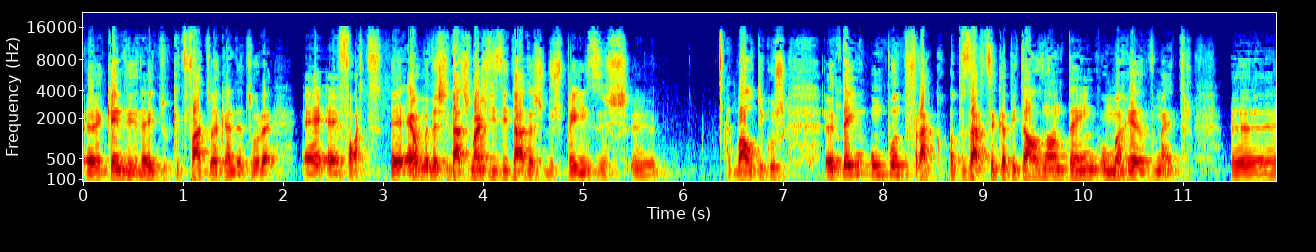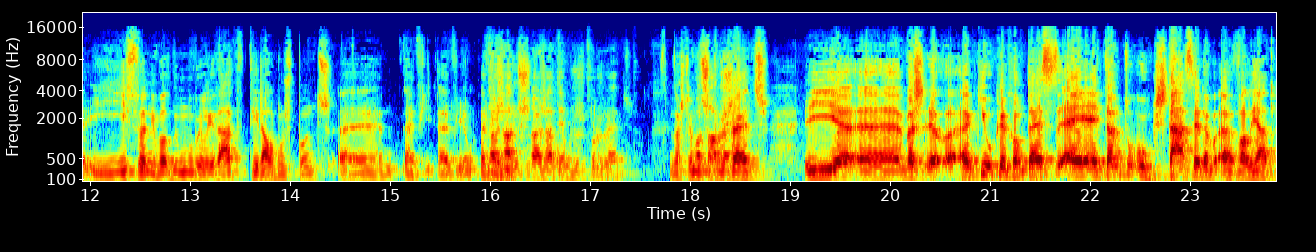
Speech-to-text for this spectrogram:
eh, quem de direito que de facto a candidatura é, é forte. É uma das cidades mais visitadas dos países bálticos. Tem um ponto fraco, apesar de ser capital, não tem uma rede de metro. Uh, e isso, a nível de mobilidade, tira alguns pontos uh, a, a, a, a nós, já, nós já temos os projetos. Nós temos os projetos. E, uh, mas aqui o que acontece é, é, tanto o que está a ser avaliado.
